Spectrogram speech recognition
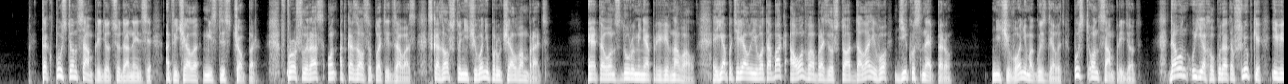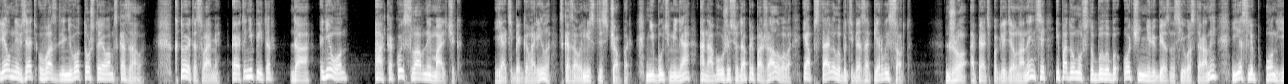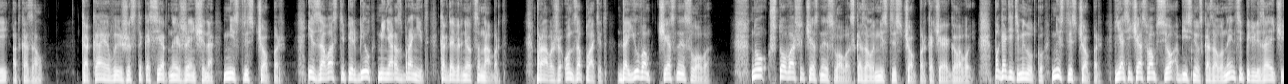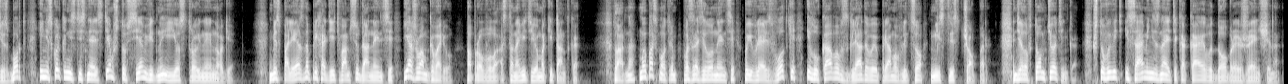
«Так пусть он сам придет сюда, Нэнси», — отвечала миссис Чоппер. В прошлый раз он отказался платить за вас, сказал, что ничего не поручал вам брать. Это он с дуру меня приревновал. Я потерял его табак, а он вообразил, что отдала его Дику Снепперу. Ничего не могу сделать, пусть он сам придет. Да он уехал куда-то в шлюпке и велел мне взять у вас для него то, что я вам сказала. Кто это с вами? Это не Питер. Да, не он. А какой славный мальчик. «Я тебе говорила», — сказала мистерис Чоппер, «не будь меня, она бы уже сюда припожаловала и обставила бы тебя за первый сорт». Джо опять поглядел на Нэнси и подумал, что было бы очень нелюбезно с его стороны, если б он ей отказал. «Какая вы жестокосердная женщина, мистерис Чоппер! Из-за вас теперь Билл меня разбронит, когда вернется на борт. Право же, он заплатит, Даю вам честное слово». «Ну, что ваше честное слово?» — сказала мистерис Чоппер, качая головой. «Погодите минутку, мистерис Чоппер. Я сейчас вам все объясню», — сказала Нэнси, перелезая через борт и нисколько не стесняясь тем, что всем видны ее стройные ноги. «Бесполезно приходить вам сюда, Нэнси, я же вам говорю», — попробовала остановить ее маркетантка. «Ладно, мы посмотрим», — возразила Нэнси, появляясь в лодке и лукаво взглядывая прямо в лицо мистерис Чоппер. «Дело в том, тетенька, что вы ведь и сами не знаете, какая вы добрая женщина».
